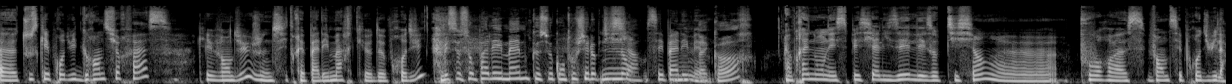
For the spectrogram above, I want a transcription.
Euh, tout ce qui est produit de grande surface qui est vendu, je ne citerai pas les marques de produits. Mais ce sont pas les mêmes que ceux qu'on trouve chez l'opticien? Non, c'est pas les mêmes. D'accord. Après, nous, on est spécialisés, les opticiens, euh, pour euh, vendre ces produits-là.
